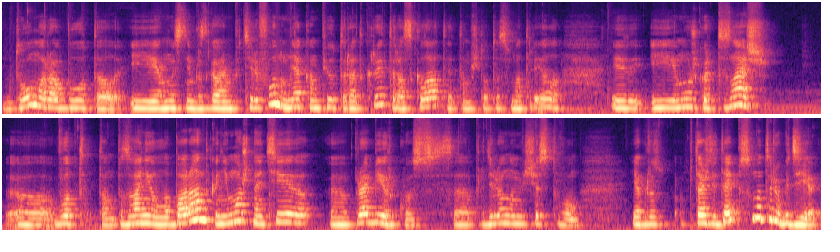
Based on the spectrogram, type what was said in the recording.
дома работал, и мы с ним разговариваем по телефону. У меня компьютер открыт, расклад, я там что-то смотрела. И, и муж говорит, ты знаешь, э, вот там позвонила лаборантка, не можешь найти э, пробирку с определенным веществом. Я говорю, подожди, дай посмотрю, где.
